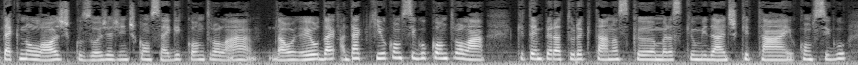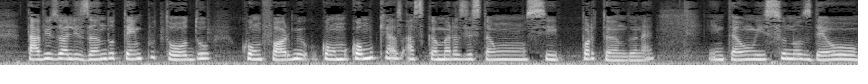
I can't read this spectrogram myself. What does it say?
tecnológicos. Hoje a gente consegue controlar, eu daqui eu consigo controlar que temperatura que está nas câmaras, que umidade que está, eu consigo estar tá visualizando o tempo todo conforme como, como que as, as câmaras estão se portando, né? Então, isso nos deu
